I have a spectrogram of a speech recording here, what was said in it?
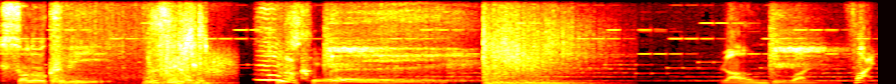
その首。ラウンドワンファイ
